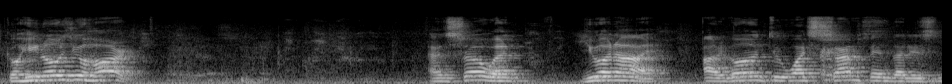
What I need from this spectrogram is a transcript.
Because He knows your heart. And so when you and I are going to watch something that is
